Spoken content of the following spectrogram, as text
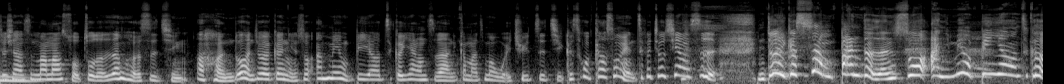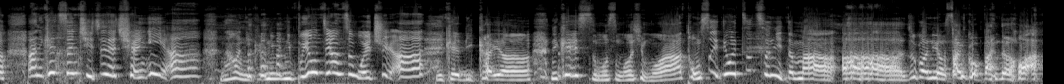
就像是妈妈所做的任何事情、嗯、啊，很多人就会跟你说啊，没有必要这个样子啊，你干嘛这么委屈自己？可是我告诉你，这个就像是 你对一个上班的人说啊，你没有必要这个啊，你可以争取自己的权益啊，然后你你你不用这样子委屈啊，你可以离开啊，你可以什么什么什么啊，同事一定会支持你的嘛啊，如果你有上过班的话。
